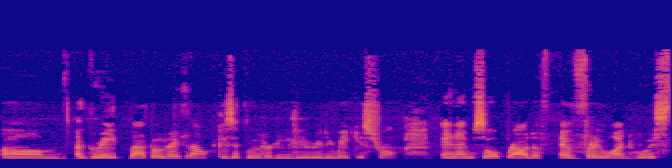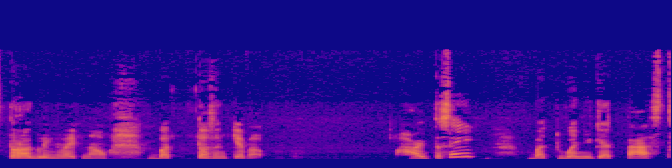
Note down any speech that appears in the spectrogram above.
um, a great battle right now because it will really, really make you strong. And I'm so proud of everyone who is struggling right now but doesn't give up hard to say, but when you get past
